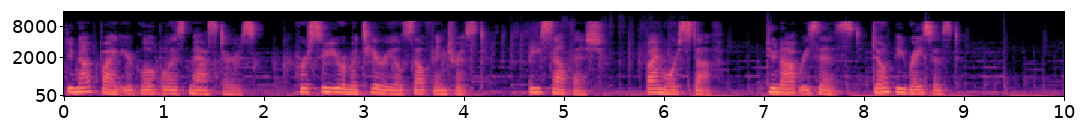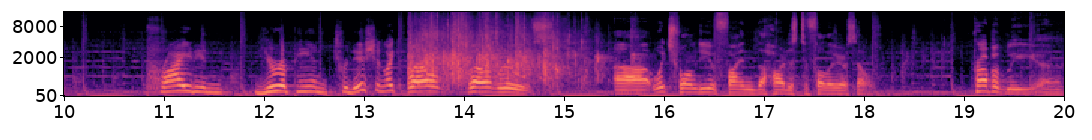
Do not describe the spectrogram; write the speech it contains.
Do not fight your globalist masters. Pursue your material self interest. Be selfish. Buy more stuff. Do not resist. Don't be racist. Pride in European tradition, like 12, 12 rules. Uh, which one do you find the hardest to follow yourself? Probably uh,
